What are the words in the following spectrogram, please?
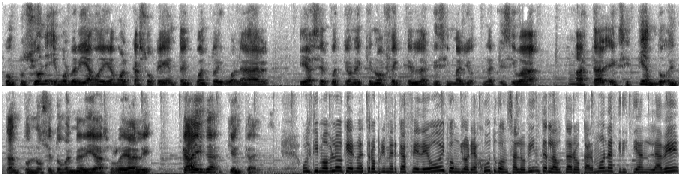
conclusiones y volveríamos, digamos, al caso Penta en cuanto a igualar y hacer cuestiones que no afecten la crisis mayor. La crisis va a estar existiendo en tanto no se tomen medidas reales, caiga quien caiga. Último bloque, nuestro primer café de hoy con Gloria Hut, Gonzalo Winter, Lautaro Carmona, Cristian Labé.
